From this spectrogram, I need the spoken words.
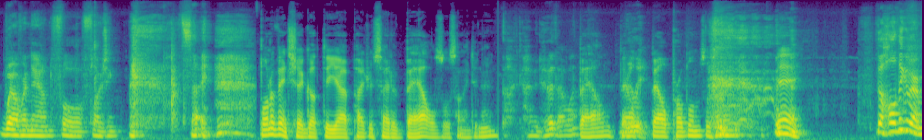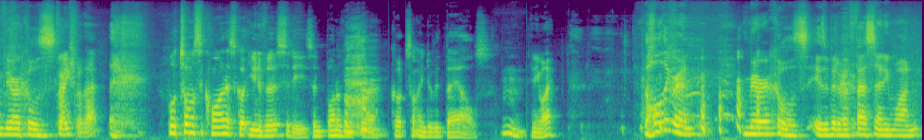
well renowned for floating. I'd say Bonaventure got the uh, patron saint of bowels or something, didn't it? I haven't heard that one. Bowel, bowel, Really? bowel problems or something. yeah. The whole thing about miracles. Thanks for that. Well, Thomas Aquinas got universities, and Bonaventure got something to do with bowels. Anyway, The whole thing around miracles is a bit of a fascinating one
